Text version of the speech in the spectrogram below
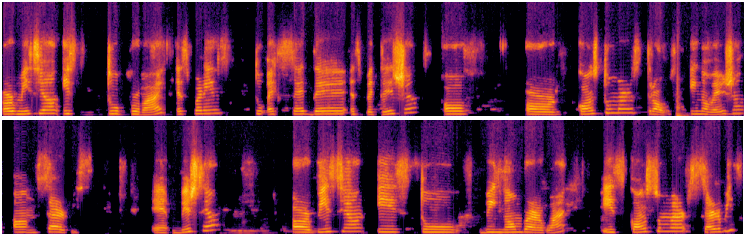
our mission is to provide experience to exceed the expectations of our customers through innovation and service. Eh, vision, our vision is to be number one is consumer service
